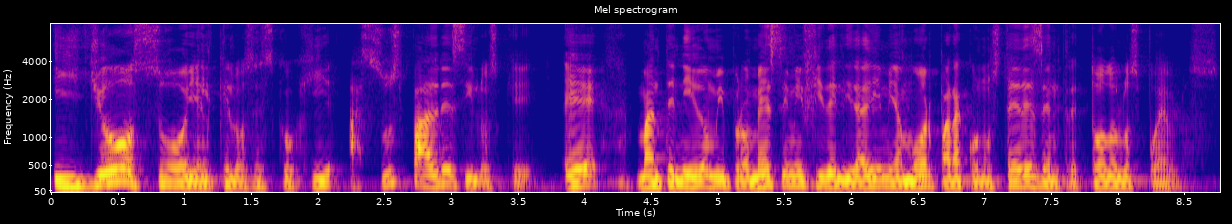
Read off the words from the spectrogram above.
Y yo soy el que los escogí a sus padres y los que he mantenido mi promesa y mi fidelidad y mi amor para con ustedes de entre todos los pueblos.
